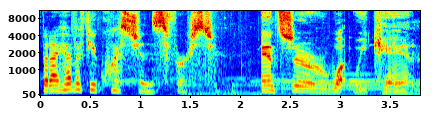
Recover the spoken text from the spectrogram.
But I have a few questions first. Answer what we can.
